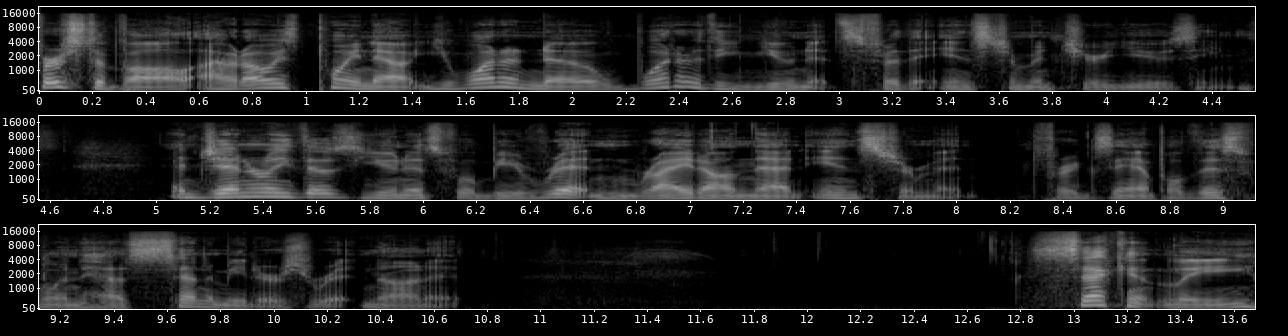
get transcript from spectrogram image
First of all, I would always point out you want to know what are the units for the instrument you're using. And generally those units will be written right on that instrument. For example, this one has centimeters written on it. Secondly,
